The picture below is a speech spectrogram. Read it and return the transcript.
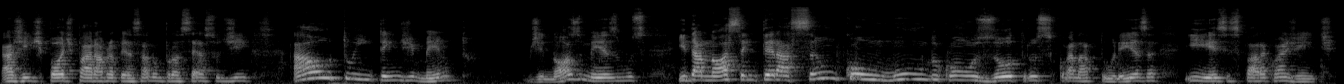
a gente pode parar para pensar num processo de autoentendimento de nós mesmos e da nossa interação com o mundo, com os outros, com a natureza e esses para com a gente.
